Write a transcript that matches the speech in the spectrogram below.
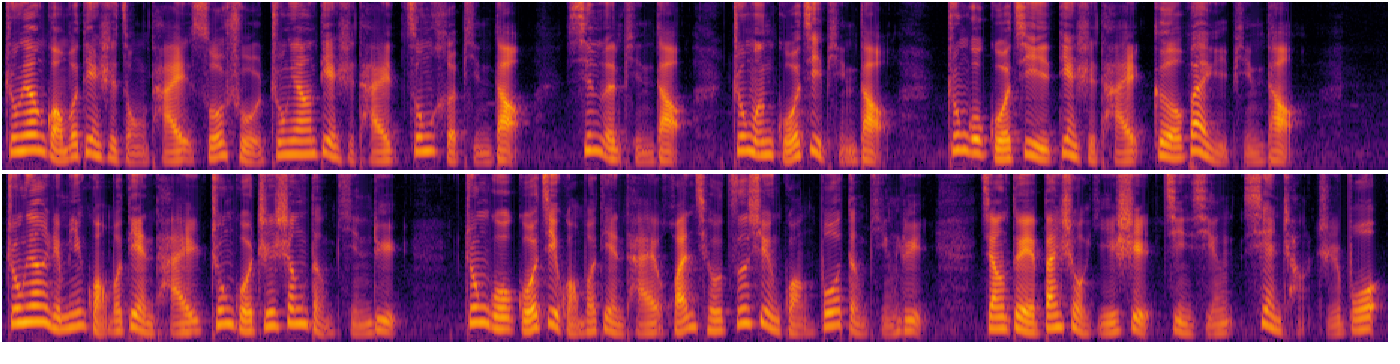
中央广播电视总台所属中央电视台综合频道、新闻频道、中文国际频道、中国国际电视台各外语频道、中央人民广播电台中国之声等频率。中国国际广播电台环球资讯广播等频率将对颁授仪式进行现场直播，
